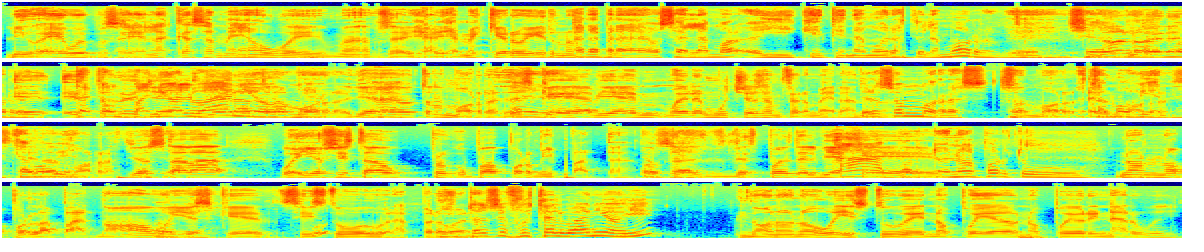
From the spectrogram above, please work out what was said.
Le digo, eh, güey, pues allá en la casa meo, güey. O sea, ya, ya me quiero ir, ¿no? Para, para, o sea, el amor, y que te enamoraste del amor. Ya No, no, era, amor, eh, te acompañó ya, al ya baño. era otra morra, ya Ah. era otras morras. Es que había, eran muchas enfermeras. Pero ¿no? son morras. Son morras. Estamos bien, estamos bien. morras. Yo O sea- estaba, güey, yo sí estaba preocupado por mi pata. O sea, después del viaje. Ah, por tu- no por tu. No, no, por la pata. No, güey, es que sí estuvo dura. Pero ¿Y bueno. entonces fuiste al baño ahí? No, no, no, güey, estuve, no podía, no podía orinar, güey.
